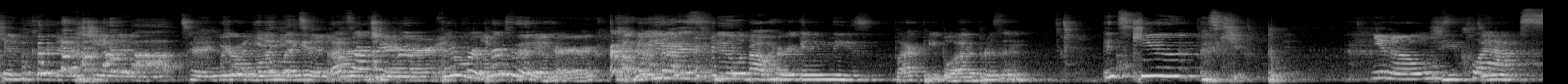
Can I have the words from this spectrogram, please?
Kim Kardashian turned We were Kanye one-legged. That's our favorite- favorite person. forgive her. what do you guys feel about her getting these black people out of prison? It's cute. It's cute. You know, She claps.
